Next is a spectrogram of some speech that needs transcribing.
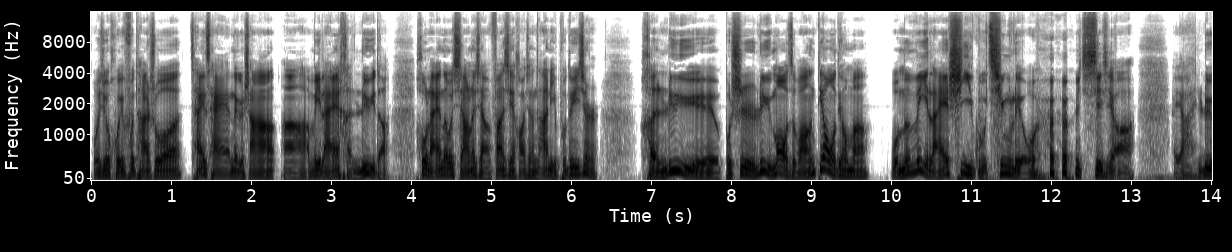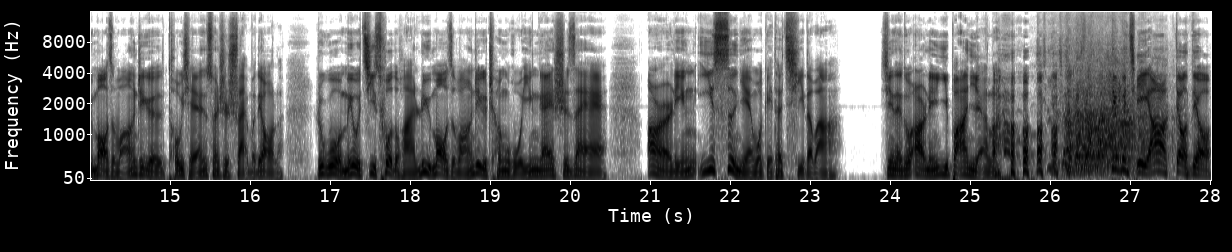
我就回复他说，彩彩那个啥啊，未来很绿的。后来呢，我想了想，发现好像哪里不对劲儿，很绿不是绿帽子王调调吗？我们未来是一股清流，谢谢啊。哎呀，绿帽子王这个头衔算是甩不掉了。如果我没有记错的话，绿帽子王这个称呼应该是在二零一四年我给他起的吧。现在都二零一八年了，对不起啊，调调。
